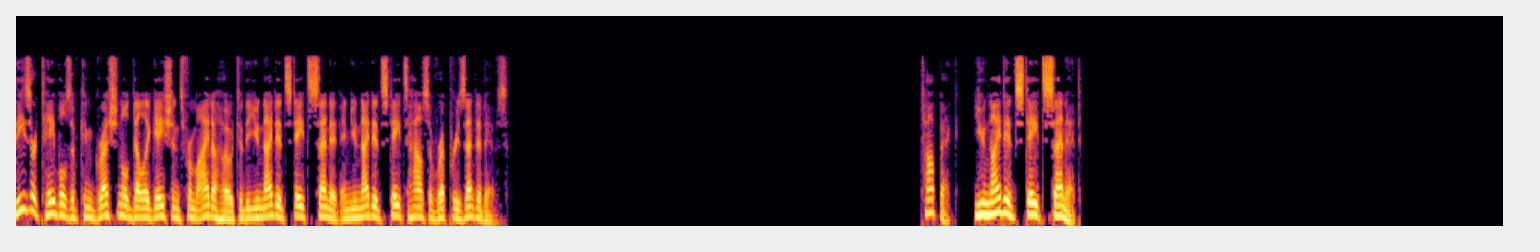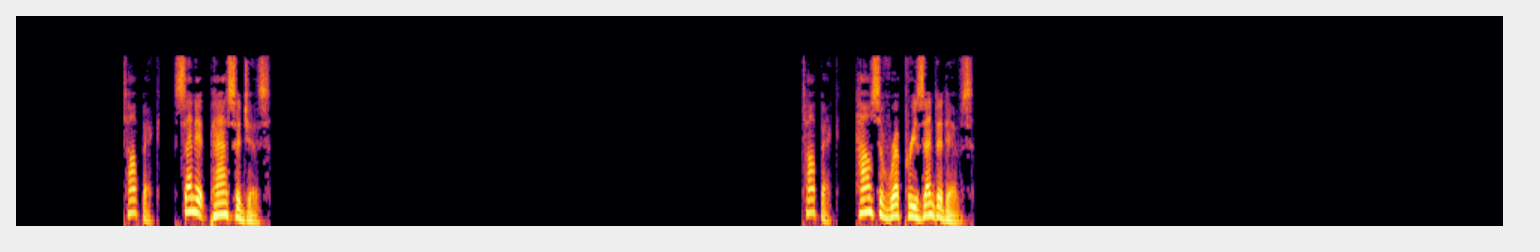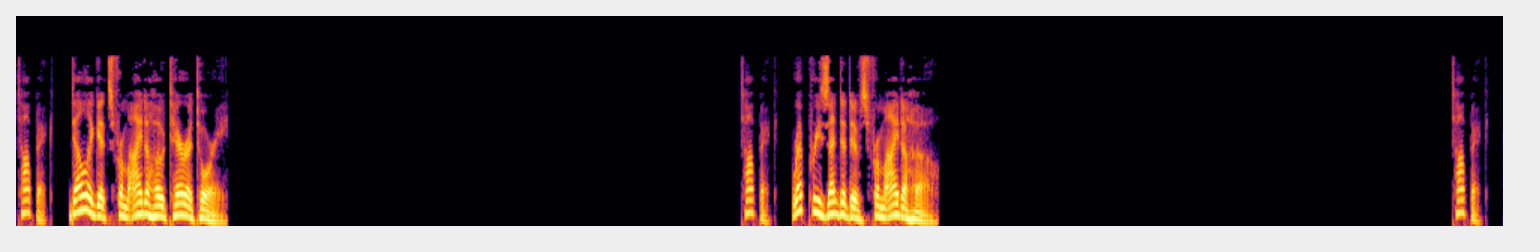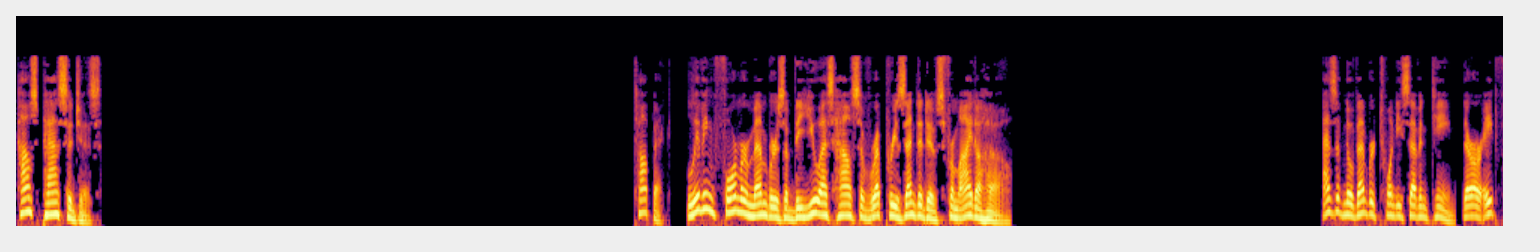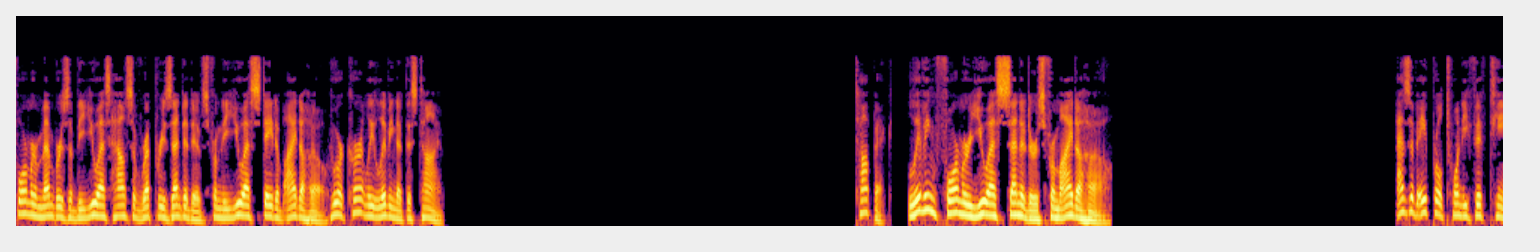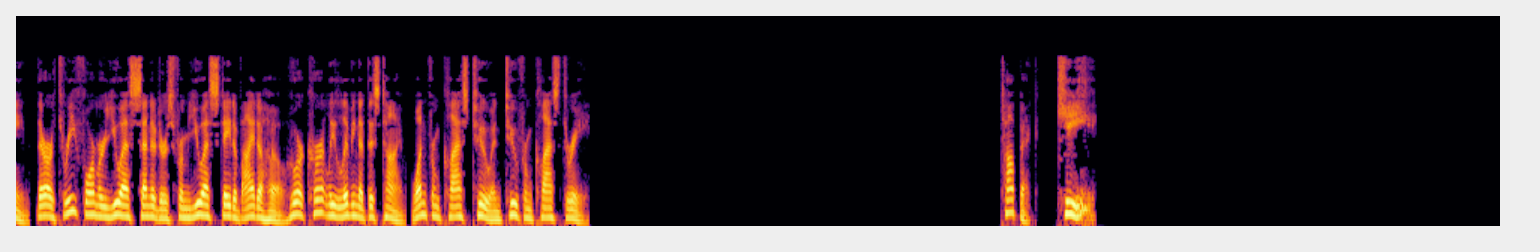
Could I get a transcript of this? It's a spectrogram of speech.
These are tables of congressional delegations from Idaho to the United States Senate and United States House of Representatives. United States Senate Senate passages House of Representatives Delegates from Idaho Territory Representatives from Idaho House passages Living former members of the U.S. House of Representatives from Idaho As of November 2017, there are eight former members of the U.S. House of Representatives from the U.S. state of Idaho who are currently living at this time. Living former U.S. Senators from Idaho As of April 2015, there are three former U.S. Senators from U.S. state of Idaho who are currently living at this time, one from Class 2 and two from Class 3. Key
